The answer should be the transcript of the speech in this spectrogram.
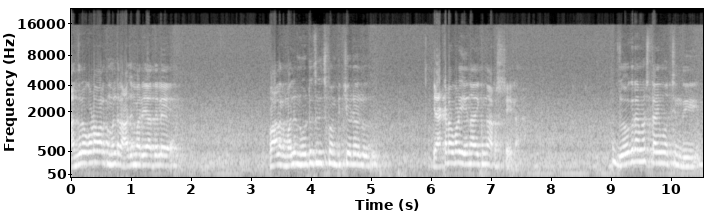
అందులో కూడా వాళ్ళకి మళ్ళీ రాజమర్యాదలే. వాళ్ళకి మళ్ళీ నోటీసులు ఇచ్చి పంపించేవాళ్ళు ఎక్కడ కూడా ఏ నాయకుని అరెస్ట్ చేయలే. జోగి రమేష్ టైం వచ్చింది.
